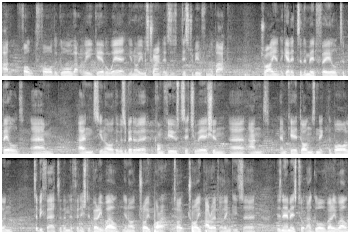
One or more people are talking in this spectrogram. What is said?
at fault for the goal that we gave away. You know, he was trying to distribute from the back, trying to get it to the midfield to build. Um, and you know there was a bit of a confused situation, uh, and MK Dons nicked the ball and. To be fair to them, they finished it very well. You know, Troy Parrott, Troy Parrott I think he's uh, his name is, took that goal very well.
